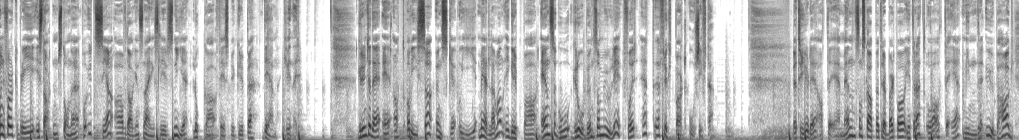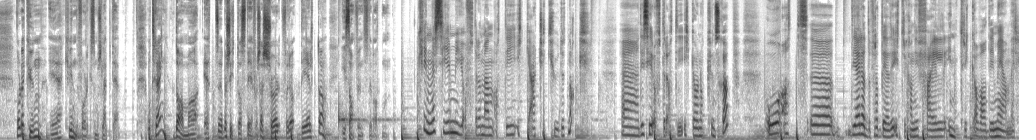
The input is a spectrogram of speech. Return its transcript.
Mannfolk blir i starten stående på utsida av Dagens Næringslivs nye lukka Facebook-gruppe DN Kvinner. Grunnen til det er at avisa ønsker å gi medlemmene i gruppa en så god grobunn som mulig for et fruktbart ordskifte. Betyr det at det er menn som skaper trøbbel på internett, og at det er mindre ubehag når det kun er kvinnfolk som slipper til? Og trenger dama et beskytta sted for seg sjøl for å delta i samfunnsdebatten? Kvinner sier mye oftere enn menn at de ikke er tykkhudet nok. Eh, de sier oftere at de ikke har nok kunnskap, og at eh, de er redde for at det de ytrer kan gi feil inntrykk av hva de mener.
